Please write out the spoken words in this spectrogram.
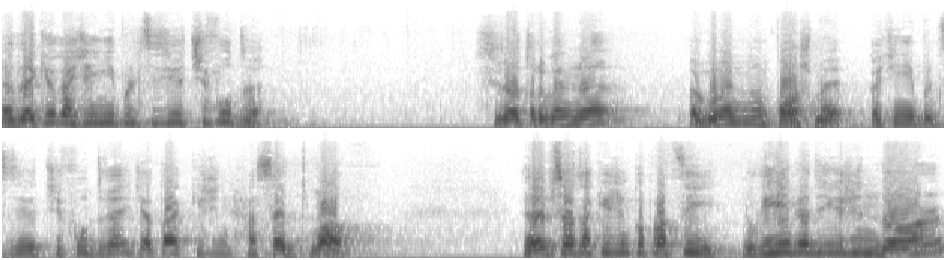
Edhe kjo ka qenë një prej cilësive të çifutëve. Siç do tregojmë në argumentin më poshtë, ka qenë një prej cilësive të çifutëve që ata kishin hased të madh. Edhe pse ata ishin kopracë, nuk e jepnin atë që kishin në dorë,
